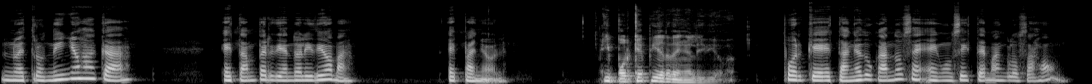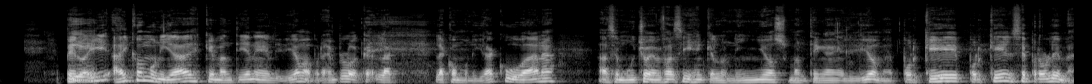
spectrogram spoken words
nuestros niños acá están perdiendo el idioma español. ¿Y por qué pierden el idioma? Porque están educándose en un sistema anglosajón. Pero hay, hay comunidades que mantienen el idioma. Por ejemplo, la, la comunidad cubana hace mucho énfasis en que los niños mantengan el idioma. ¿Por qué, ¿Por qué ese problema?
